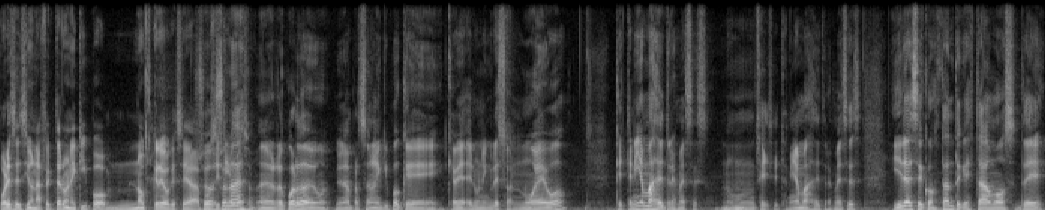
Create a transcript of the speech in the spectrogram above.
por esa decisión afectar a un equipo, no creo que sea Yo, yo positivo. una vez eh, recuerdo de, un- de una persona en el equipo que, que había, era un ingreso nuevo, que tenía más de tres meses. Mm, Sí, sí, tenía más de tres meses. Y era ese constante que estábamos de,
